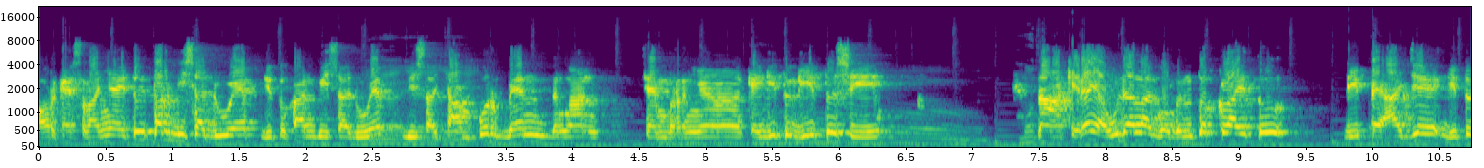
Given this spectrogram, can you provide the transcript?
orkestranya. Itu ntar bisa duet gitu kan bisa duet Iya, iya, bisa iya. campur band dengan chambernya. Kayak gitu-gitu sih. Oh. Nah akhirnya ya udahlah gue bentuk lah itu di PAJ gitu.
